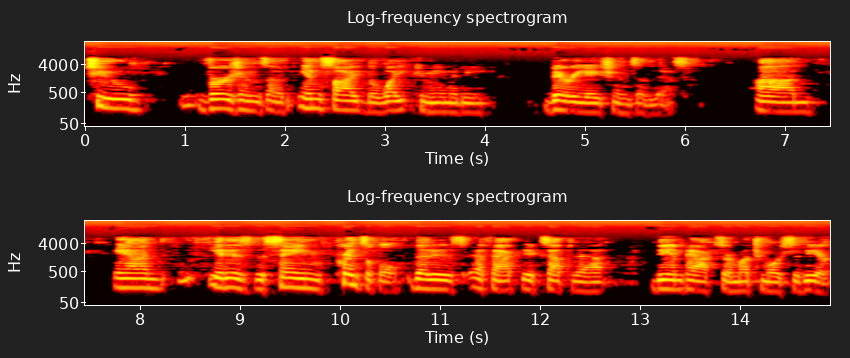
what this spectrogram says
two versions of inside the white community variations of this, um, and it is the same principle that is effect, except that the impacts are much more severe.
